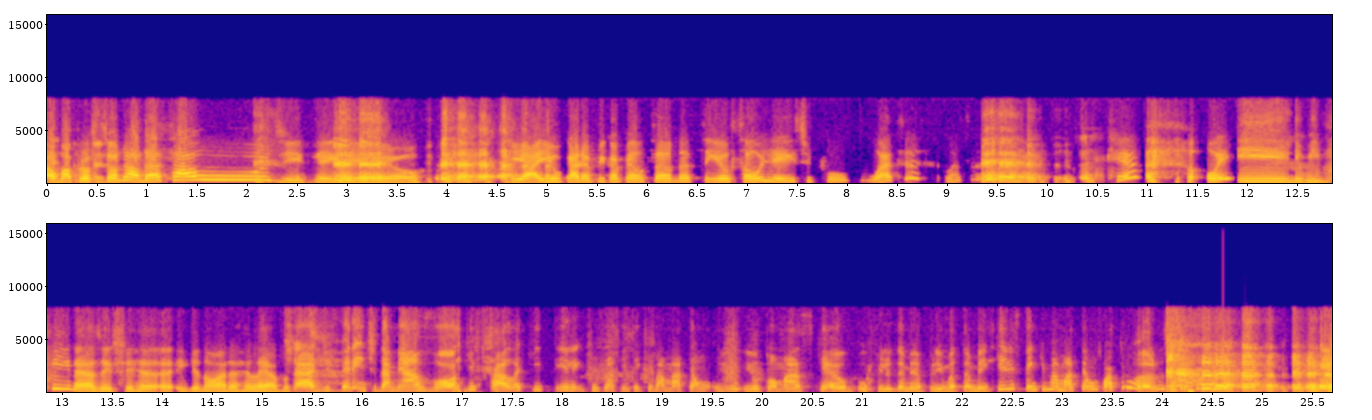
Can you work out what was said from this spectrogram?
É uma profissional da saúde, entendeu? E aí o cara fica pensando assim, eu só olhei, tipo, what? Quê? Oi? E, uhum. enfim, né? A gente ignora, releva. Já diferente da minha avó, que fala que, ele, que o Joaquim tem que mamar até um. E, e o Tomás, que é o, o, filho da minha prima também, que eles têm que mamar até uns quatro anos. é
